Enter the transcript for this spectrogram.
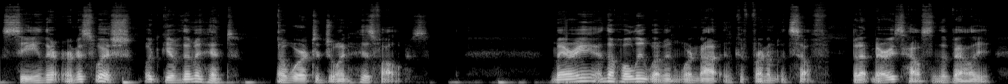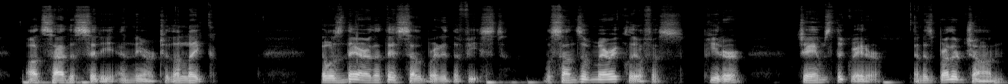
seeing their earnest wish, would give them a hint, a word to join his followers. Mary and the holy women were not in Capernaum itself, but at Mary's house in the valley outside the city and near to the lake. It was there that they celebrated the feast. The sons of Mary Cleophas, Peter, James the Greater, and his brother John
